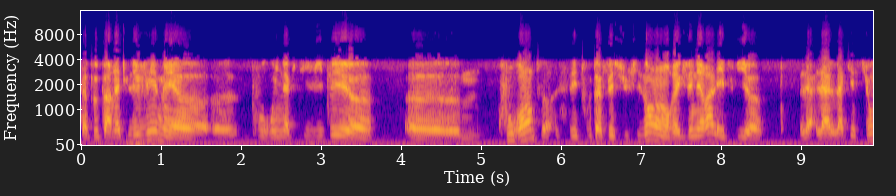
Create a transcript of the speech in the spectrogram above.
ça peut paraître léger, mais euh, pour une activité courante, c'est tout à fait suffisant en règle générale. Et puis la, la, question,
